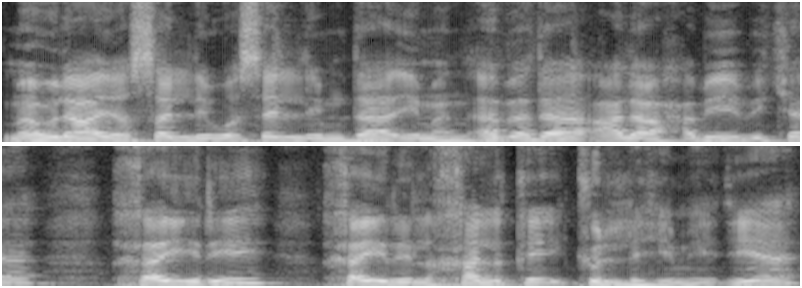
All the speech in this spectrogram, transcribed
Mevlaya salli ve sellim daimen ebede ala habibike hayri hayril halki kullihimi diye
